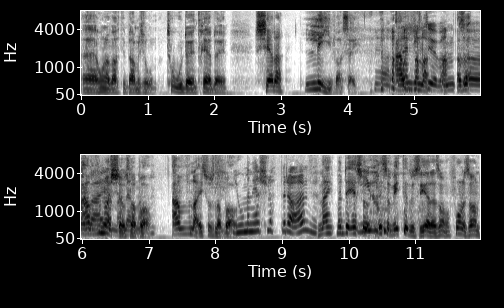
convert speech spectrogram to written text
eh, hun har vært i permisjon. To døgn, tre døgn. Skjer det liv av seg. Ja, det er litt Evner- uvant altså, Evner ikke å slappe av. Evner ikke å slappe av. Jo, men jeg slapper av. Nei, men det er så, det er så vittig du sier det. Sånn, får sånn,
